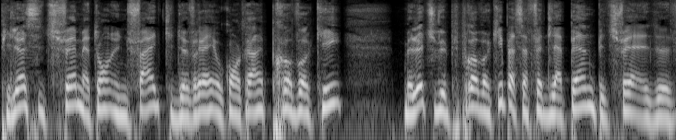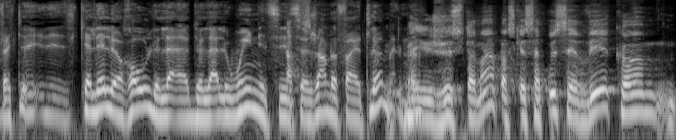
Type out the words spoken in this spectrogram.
Puis là, si tu fais, mettons, une fête qui devrait au contraire provoquer, mais là, tu veux plus provoquer parce que ça fait de la peine, puis tu fais, euh, fait quel est le rôle de la de l'Halloween et de ce genre de fête là maintenant? Ben justement, parce que ça peut servir comme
